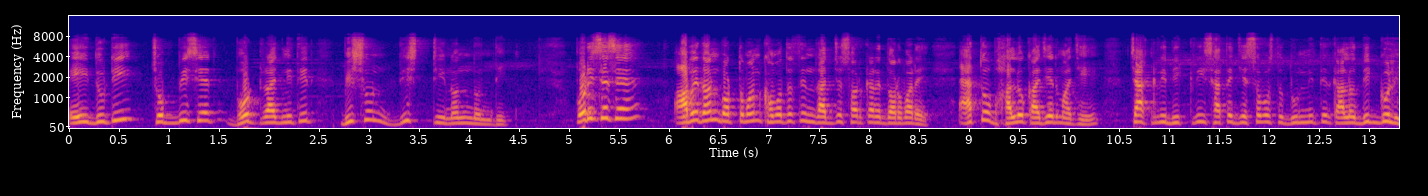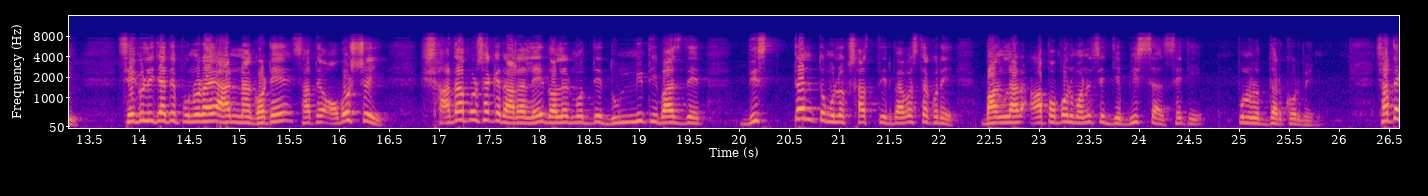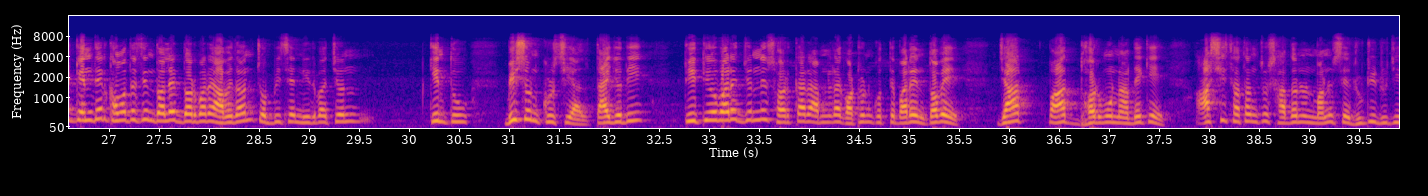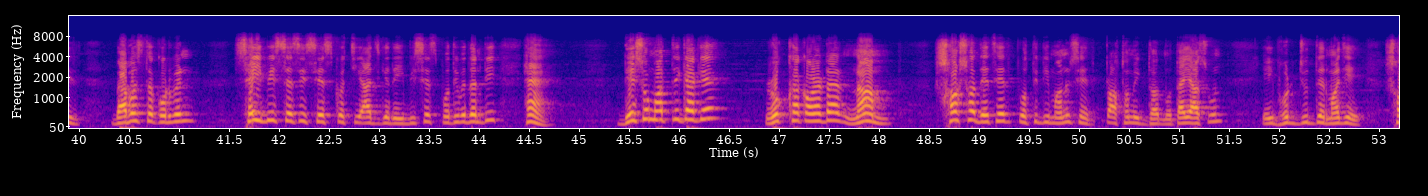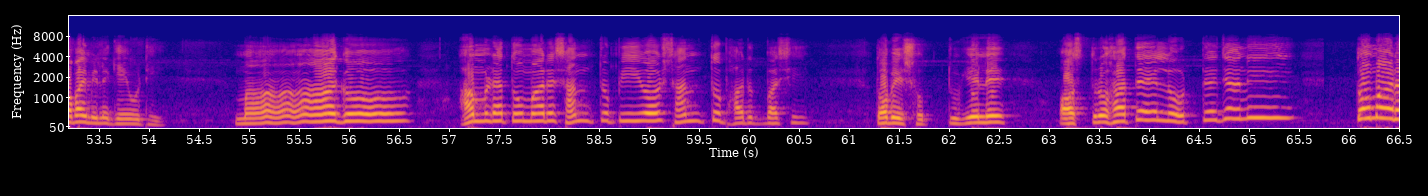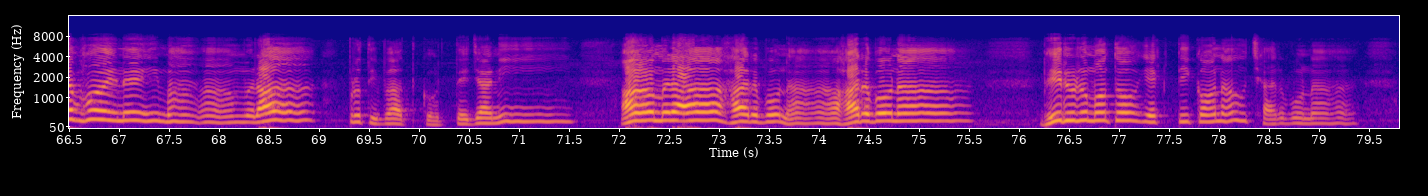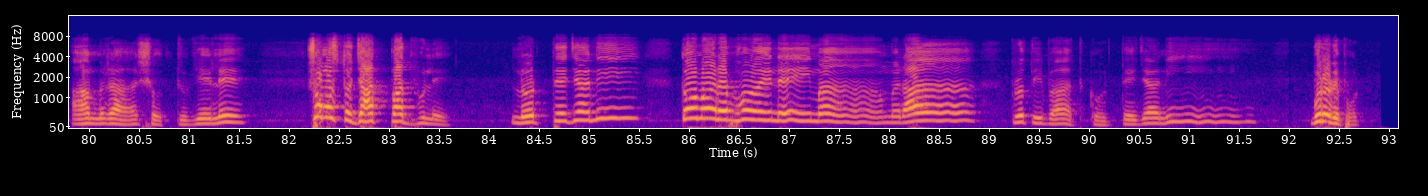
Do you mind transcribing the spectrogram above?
এই দুটি চব্বিশের ভোট রাজনীতির ভীষণ দৃষ্টিনন্দন দিক। পরিশেষে আবেদন বর্তমান ক্ষমতাসীন রাজ্য সরকারের দরবারে এত ভালো কাজের মাঝে চাকরি বিক্রির সাথে যে সমস্ত দুর্নীতির কালো দিকগুলি, সেগুলি যাতে পুনরায় আর না ঘটে, সাথে অবশ্যই সাদা পোশাকের আড়ালে দলের মধ্যে দুর্নীতিবাজদের দৃষ্টান্তমূলক শাস্তির ব্যবস্থা করে বাংলার আপাপর মানুষের যে বিশ্বাস, সেটি পুনরুদ্ধার করবেন। সাথে কেন্দ্রের ক্ষমতাসীন দলের দরবারে আবেদন, চব্বিশের নির্বাচন কিন্তু ভীষণ ক্রুশিয়াল তাই যদি তৃতীয়বারের জন্য সরকার আপনারা গঠন করতে পারেন, তবে জাত পাত ধর্ম না দেখে আশি শতাংশ সাধারণ মানুষের রুটি রুজির ব্যবস্থা করবেন। সেই বিশ্বাসই শেষ করছি আজকের এই বিশেষ প্রতিবেদনটি। হ্যাঁ দেশ ও মাতৃকাকে রক্ষা করাটার নাম স্ব দেশের প্রতিটি মানুষের প্রাথমিক ধর্ম। তাই আসুন, এই ভোট যুদ্ধের মাঝে সবাই মিলে গেয়ে উঠি। মা গো, আমরা তোমার শান্ত, প্রিয়, শান্ত ভারতবাসী। তবে শত্রু গেলে অস্ত্র হাতে লড়তে জানি, তোমার ভয় নেই মা, আমরা প্রতিবাদ করতে জানি। আমরা হারবো না হারবো না, ভীরুর মতো একটি কণাও ছাড়বো না। আমরা শত্রু গেলে, সমস্ত জাতপাত ভুলে লড়তে জানি, তোমার ভয় নেই মা, আমরা প্রতিবাদ করতে জানি। Bureau report.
